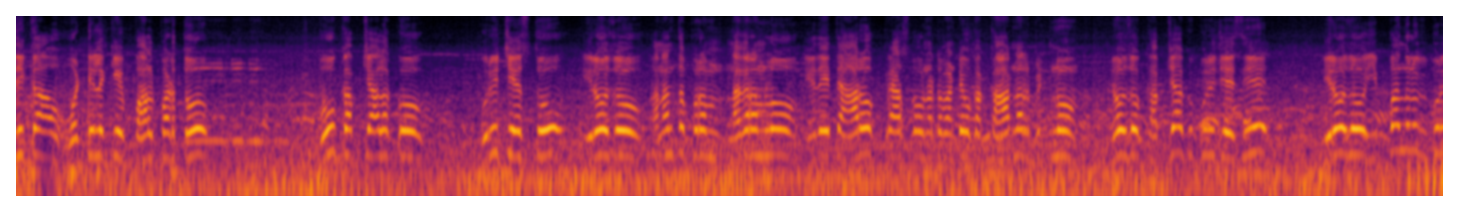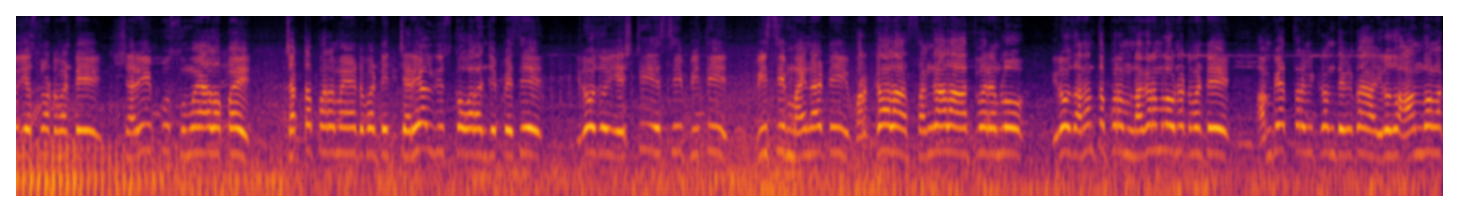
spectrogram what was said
అధిక వడ్డీలకి పాల్పడుతూ భూ కబ్జాలకు గురి చేస్తూ ఈరోజు అనంతపురం నగరంలో ఏదైతే ఆరో క్రాస్లో ఉన్నటువంటి ఒక కార్నర్ బిట్ను ఈరోజు కబ్జాకు గురి చేసి ఈరోజు ఇబ్బందులకు గురి చేస్తున్నటువంటి షరీఫ్ సుమయాలపై చట్టపరమైనటువంటి చర్యలు తీసుకోవాలని చెప్పేసి ఈరోజు ST SC BT BC minority వర్గాల సంఘాల ఆధ్వర్యంలో ఈరోజు అనంతపురం నగరంలో ఉన్నటువంటి అంబేద్కర్ విక్రమ్ దగ్గర ఈరోజు ఆందోళన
